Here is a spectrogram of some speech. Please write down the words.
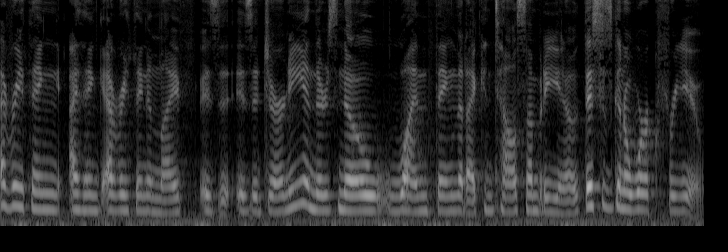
everything I think everything in life is is a journey and there's no one thing that I can tell somebody, you know, this is going to work for you.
